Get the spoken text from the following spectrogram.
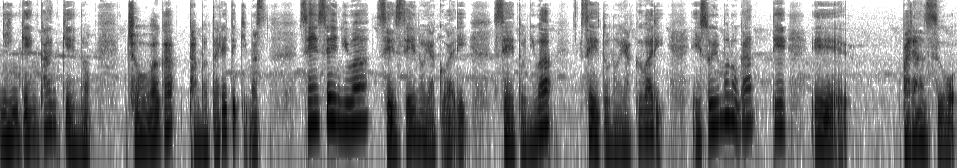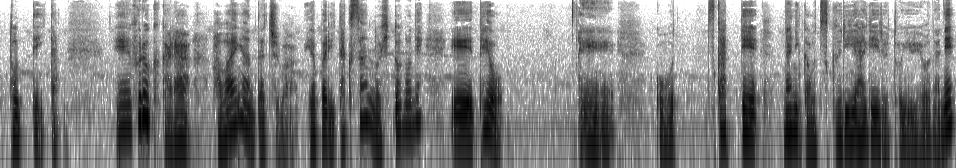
人間関係の調和が保たれてきます先生には先生の役割生徒には生徒の役割、えそういうものがあって、えバランスをとっていた。えー、古くからハワイアンたちはやっぱりたくさんの人のね、えー、手を、えー、こう使って何かを作り上げるというようなね、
